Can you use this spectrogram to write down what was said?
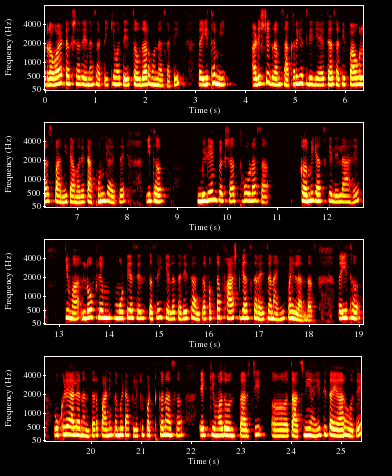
रवाळ टेक्स्चर येण्यासाठी किंवा ते चवदार होण्यासाठी. तर इथं मी अडीचशे ग्राम साखर घेतलेली आहे. त्यासाठी पाव ग्लास पाणी त्यामध्ये टाकून घ्यायचं आहे इथं मिडियमपेक्षा थोडासा कमी गॅस केलेला आहे किंवा लो फ्लेम मोठी असेल तसंही केलं तरी चालतं. फक्त फास्ट गॅस करायचा नाही पहिल्यांदाच. तर इथं उकडे आल्यानंतर पाणी कमी टाकलं की पटकन असं एक किंवा दोन तारची चाचणी आहे ती तयार होते.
